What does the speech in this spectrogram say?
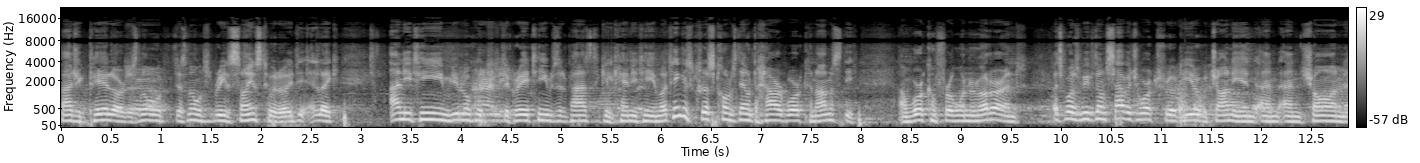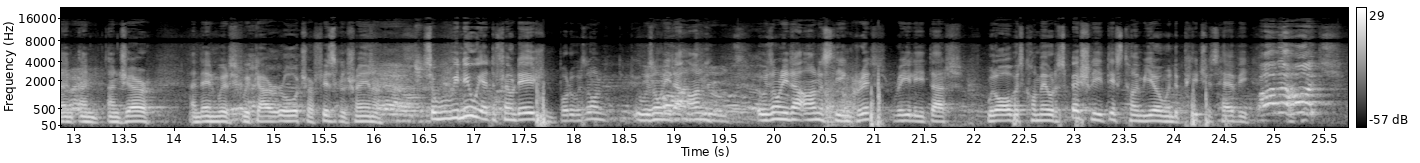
magic pill or there's no there's no real science to it. I, like any team, you look at the great teams of the past, the Kilkenny team. I think it just comes down to hard work and honesty and working for one another. And I suppose we've done savage work throughout the year with Johnny and, and, and Sean and, and, and Ger and then with, with Garrett Roach, our physical trainer. So we knew we had the foundation, but it was only it was only that on, it was only that honesty and grit really that will always come out, especially at this time of year when the pitch is heavy. On the hutch.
